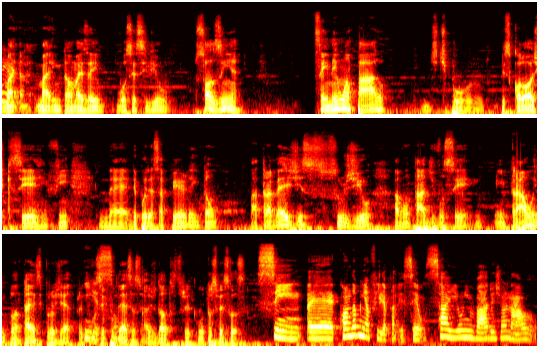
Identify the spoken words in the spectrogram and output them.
Mas, perda. mas- então, mas aí você se viu sozinha, sem nenhum amparo, de tipo psicológico que seja, enfim, né, depois dessa perda. Então, através disso surgiu a vontade de você entrar ou implantar esse projeto para que você Isso. pudesse ajudar outras, outras pessoas. Sim, é, quando a minha filha faleceu, saiu em vários jornal,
